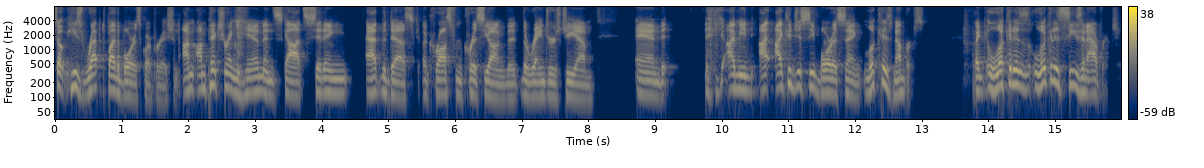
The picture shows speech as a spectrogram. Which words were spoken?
So he's repped by the Boras Corporation. I'm, I'm picturing him and Scott sitting at the desk across from Chris Young, the, the Rangers GM. And I mean, I, I could just see Boris saying, look at his numbers. Like, look at his look at his season average.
